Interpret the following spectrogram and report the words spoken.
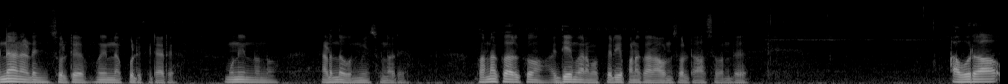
என்ன நடந்துச்சு சொல்லிட்டு முனினை கூட்டிக்கிட்டாரு முனின் ஒன்று நடந்த உண்மையை சொன்னார். பணக்காருக்கும் இதே மாதிரி நம்ம பெரிய பணக்கார ஆகணும்னு சொல்லிட்டு ஆசை வந்து அவராக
